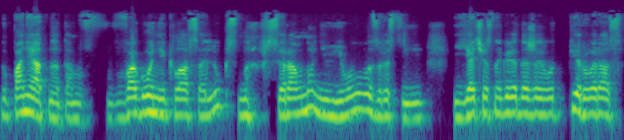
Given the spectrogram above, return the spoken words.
ну, понятно, там в вагоне класса люкс, но все равно не в его возрасте. И я, честно говоря, даже вот первый раз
